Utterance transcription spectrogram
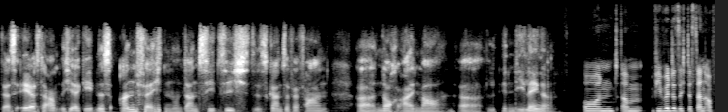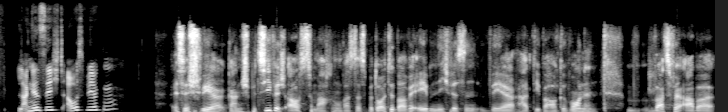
das erste amtliche Ergebnis anfechten. Und dann zieht sich das ganze Verfahren äh, noch einmal äh, in die Länge. Und ähm, wie würde sich das dann auf lange Sicht auswirken? Es ist schwer, ganz spezifisch auszumachen, was das bedeutet, weil wir eben nicht wissen, wer hat die Wahl gewonnen. Was wir aber,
